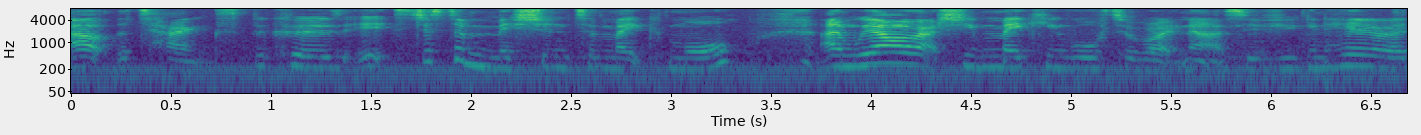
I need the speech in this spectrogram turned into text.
out the tanks because it's just a mission to make more. And we are actually making water right now. So if you can hear a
